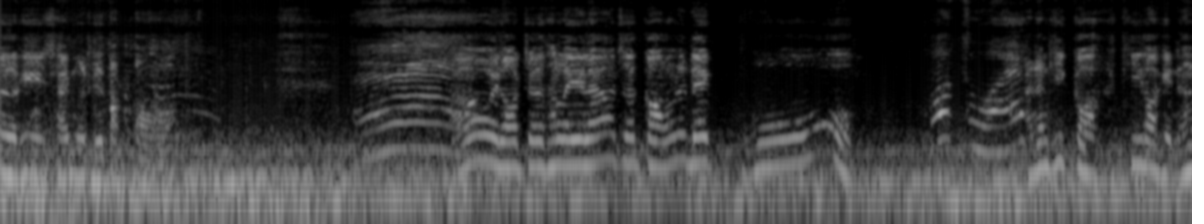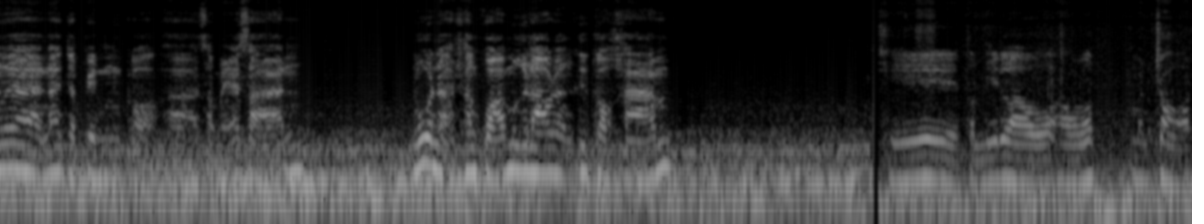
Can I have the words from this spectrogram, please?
ตอร์ที่ใช้มือถือตัดต่อเอ้ยเอ้ยเราเจอทะเลแล้วเจอเกาะแล้วเด็กๆโอ้โหโคตรสวยอันนั้นที่เกาะที่เราเห็นข้างหน้าน่าจะเป็นเกาะอ่าสมัยสารนู่นอะ ทางขวามือเราเนี่ยคือเกาะขามโอเคตอนนี้เราเอารถมาจอด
